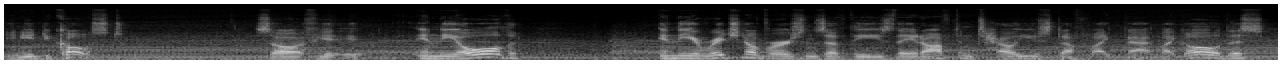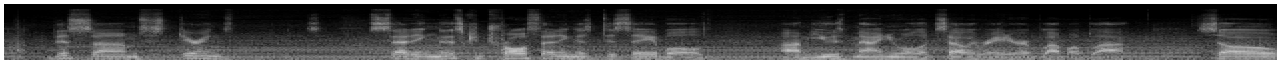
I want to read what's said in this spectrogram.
You need to coast. So if you, in the old in the original versions of these, they'd often tell you stuff like that, like, oh, this this um, steering setting, this control setting is disabled. Um, use manual accelerator, blah blah blah. So,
